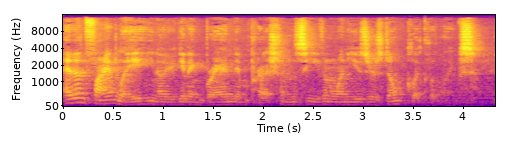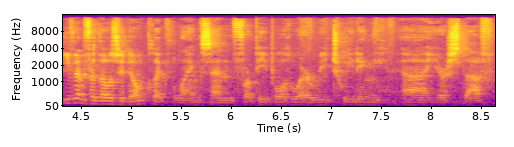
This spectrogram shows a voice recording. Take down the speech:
And then finally, you know, you're getting brand impressions even when users don't click the links. Even for those who don't click the links and for people who are retweeting uh, your stuff,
